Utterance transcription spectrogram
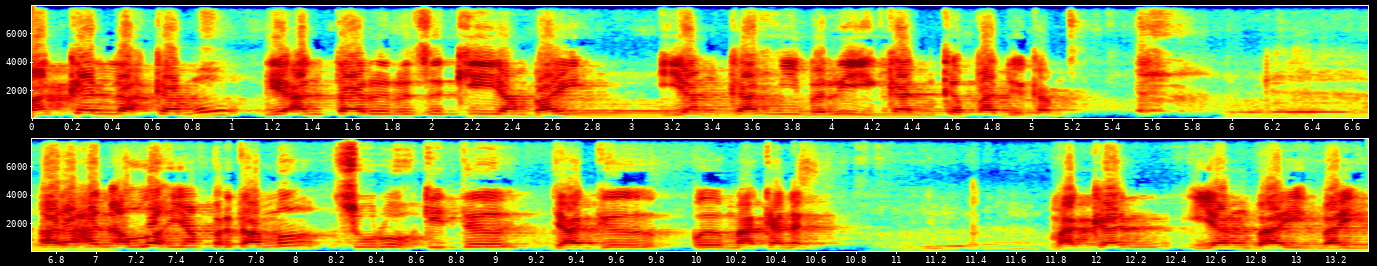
makanlah kamu di antara rezeki yang baik yang kami berikan kepada kamu. Arahan Allah yang pertama suruh kita jaga pemakanan. Makan yang baik-baik.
